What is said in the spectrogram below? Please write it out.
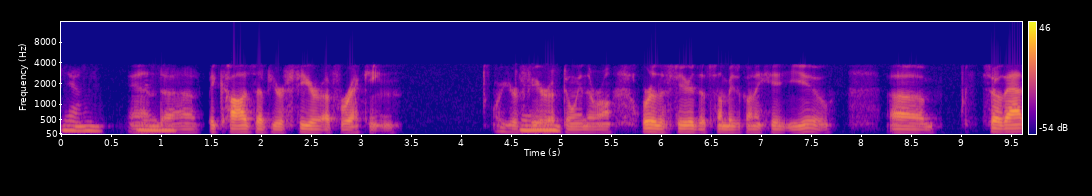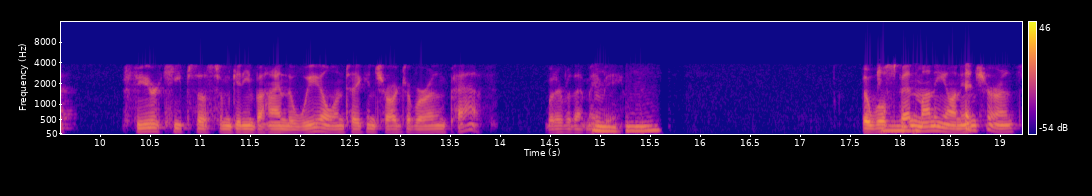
Yeah. and Mhm. uh, because of your fear of wrecking, or your fear of doing the wrong, or the fear that somebody's going to hit you. Um, so that fear keeps us from getting behind the wheel and taking charge of our own path, whatever that may be. Mhm. But we'll spend Mhm. money on insurance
